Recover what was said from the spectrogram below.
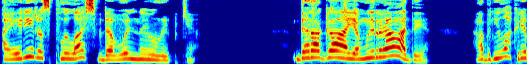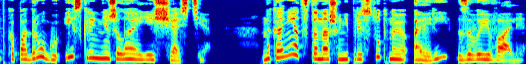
Айри расплылась в довольной улыбке. «Дорогая, мы рады!» Обняла крепко подругу, искренне желая ей счастья. Наконец-то нашу неприступную Айри завоевали.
